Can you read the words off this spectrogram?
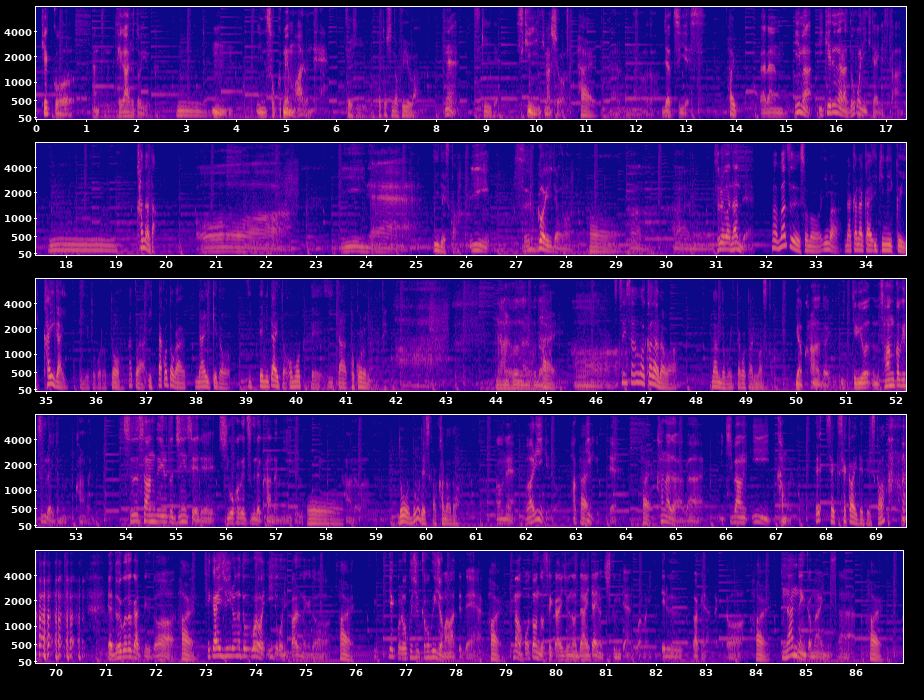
結構なんていうの手軽というか、うん。うん、側面もあるんでね。ぜひ、今年の冬はね。スキーで。スキーに行きましょう。はい。なるほどじゃあ次です。はい。ババン。今行けるならどこに行きたいですか？うーん。カナダ。おー。いいね。いいですか？いい。すっごいいいと思う、あー。うん、あのそれはなんで？まあ、まずその今なかなか行きにくい海外っていうところとあとは行ったことがないけど行ってみたいと思っていたところなのああ。なるほどなるほど、で、はい、ああ。筒井さんはカナダは何度も行ったことありますか？いやカナダ行ってるよ。うん3ヶ月ぐらいいたもんカナダに。通算でいると人生で45ヶ月ぐらいカナダにいる。おおカナダは。どうどうですかカナダ？あのね悪いけどはっきり言って、はい。カナダが一番いいかもよ。えせ世界でですか？いやどういうことかっていうとはい。世界中いろんなところいいところいっぱいあるんだけどはい。結構60カ国以上回っててはい。まあほとんど世界中の大体の地区みたいなところはまあ行ってるわけなんだけどはい。何年か前にさ、はい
